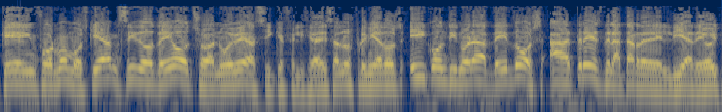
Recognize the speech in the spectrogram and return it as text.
que informamos que han sido de 8 a 9, así que felicidades a los premiados y continuará de 2 a 3 de la tarde del día de hoy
